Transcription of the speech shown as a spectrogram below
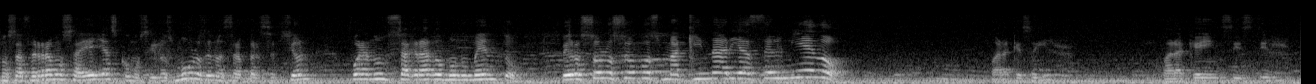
Nos aferramos a ellas como si los muros de nuestra percepción fueran un sagrado monumento. Pero solo somos maquinarias del miedo. ¿Para qué seguir? ¿Para qué insistir?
